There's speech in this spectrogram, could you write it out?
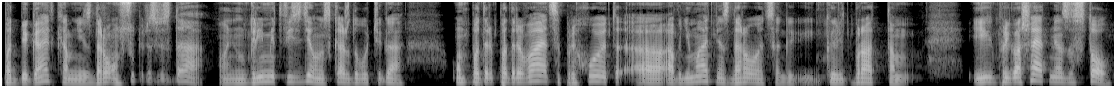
подбегает ко мне, здорово, он суперзвезда, он гремит везде, он из каждого утюга. Он подрывается, приходит, а, обнимает меня, здоровается, говорит, брат, там, и приглашает меня за стол.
